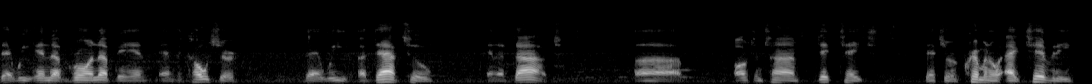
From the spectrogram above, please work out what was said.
that we end up growing up in, and the culture that we adapt to and adopt, uh, oftentimes dictates that your criminal activity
